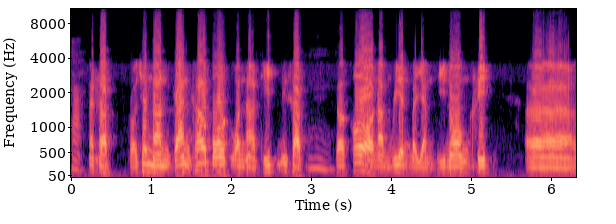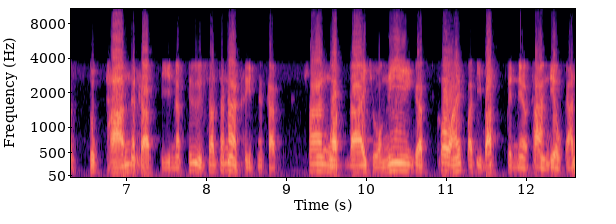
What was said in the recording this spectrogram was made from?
ค่ะนะครับ เพราะฉะนั้นการเข้าโบสถ์วันอาทิตย์นะครับอืมก็ข้อนำเรียนมาอย่างพี่น้องคริสต์เอ่อสุขฐานนะครับที่นับถือศาสนาคริสต์นะครับ ถ้างดได้ช่วงนี้ก็ข้อให้ปฏิบัติเป็นแนวทางเดียวกัน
